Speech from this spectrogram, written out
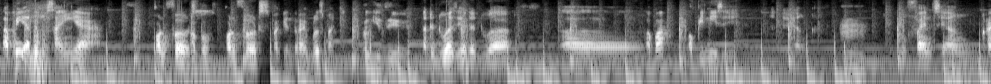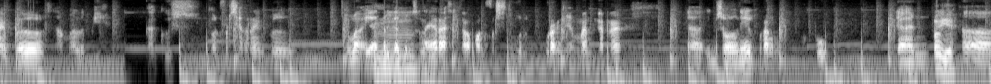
tapi ada pesaingnya Converse. Apa? Converse makin tribal semakin oh gitu ya. Ada dua sih ada dua eh, apa? Opini sih. Ada yang hmm. untuk fans yang rebel sama lebih bagus converse yang rebel cuma ya tergantung Hmm. selera sih. Kalau converse itu kurang nyaman karena uh, insole-nya kurang empuk dan oh iya? eh,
